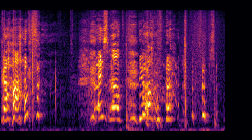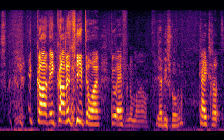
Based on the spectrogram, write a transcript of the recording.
Kaat. Hé schat, doe open. Ik kan, ik kan het niet hoor. Doe even normaal. Jij hebt iets voor me? Kijk schat,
